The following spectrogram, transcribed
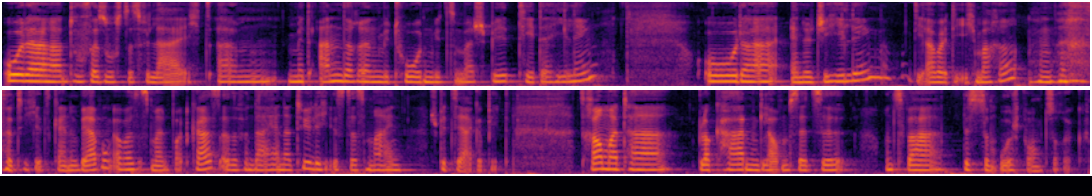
Oder du versuchst es vielleicht ähm, mit anderen Methoden, wie zum Beispiel Theta Healing oder Energy Healing, die Arbeit, die ich mache. Das ist natürlich jetzt keine Werbung, aber es ist mein Podcast. Also von daher natürlich ist das mein Spezialgebiet. Traumata, Blockaden, Glaubenssätze und zwar bis zum Ursprung zurück.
